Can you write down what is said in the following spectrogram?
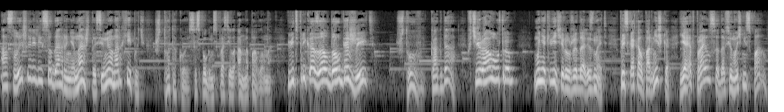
«А слышали ли, сударыня, наш-то Семен Архипыч?» «Что такое?» – с испугом спросила Анна Павловна. «Ведь приказал долго жить». «Что вы? Когда?» «Вчера утром. Мне к вечеру уже дали знать. Прискакал парнишка, я и отправился, да всю ночь не спал.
